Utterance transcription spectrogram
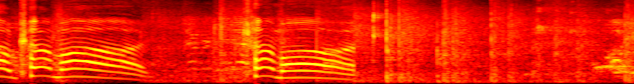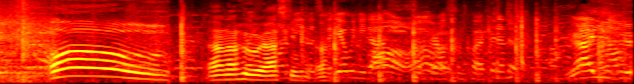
Oh, come on! Come on! Oh! I don't know who we're asking. in this Oh. video, we need to ask the girls some questions. Yeah, you do.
